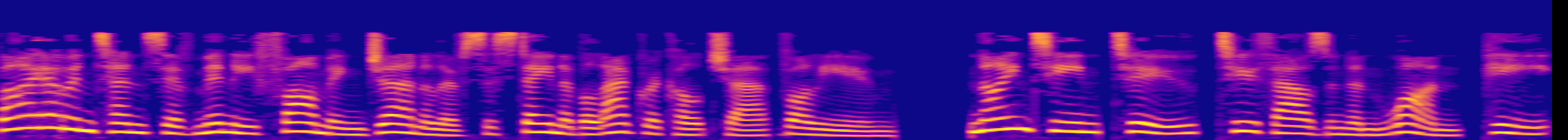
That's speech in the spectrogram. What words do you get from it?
Biointensive Mini Farming Journal of Sustainable Agriculture Volume 19 2001, p.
